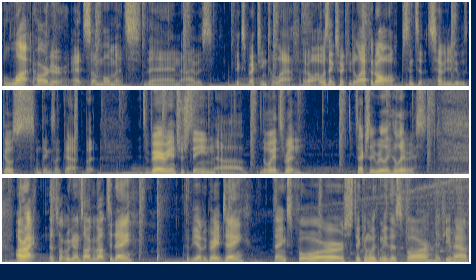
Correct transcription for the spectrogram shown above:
a lot harder at some moments than I was expecting to laugh at all. I wasn't expecting to laugh at all since it's having to do with ghosts and things like that. But it's very interesting uh, the way it's written. It's actually really hilarious. All right, that's what we're going to talk about today. Hope you have a great day. Thanks for sticking with me this far, if you have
